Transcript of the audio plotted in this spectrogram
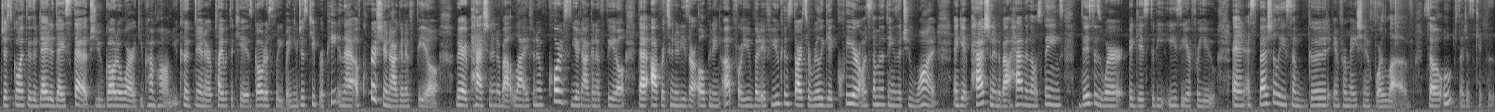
just going through the day-to-day steps you go to work you come home you cook dinner play with the kids go to sleep and you just keep repeating that of course you're not going to feel very passionate about life and of course you're not going to feel that opportunities are opening up for you but if you can start to really get clear on some of the things that you want and get passionate about having those things this is where it gets to be easier for you. And especially some good information for love so, oops, I just kicked the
